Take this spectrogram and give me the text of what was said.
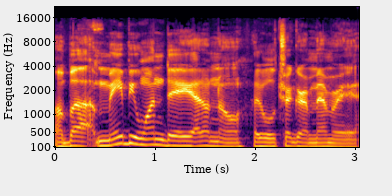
Uh, but maybe one day, I don't know, it will trigger a memory.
